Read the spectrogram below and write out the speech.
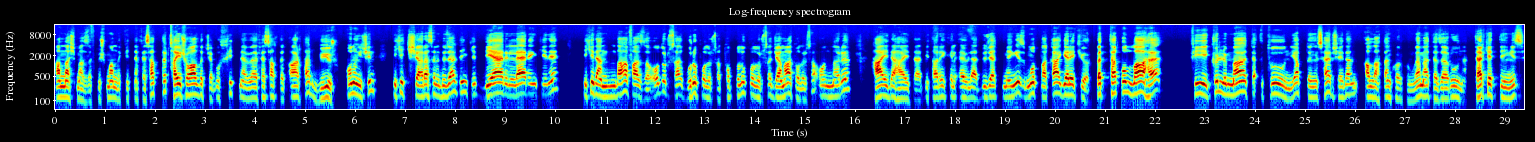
anlaşmazlık, düşmanlık, fitne, fesattır. Sayı çoğaldıkça bu fitne ve fesatlık artar, büyür. Onun için iki kişi arasını düzeltin ki diğerlerinkini ikiden daha fazla olursa, grup olursa, topluluk olursa, cemaat olursa onları hayda hayda bir tarikil evlat düzeltmeniz mutlaka gerekiyor. Vettekullâhe fi kulli ma te'tun yaptığınız her şeyden Allah'tan korkun ve ma tezaruna terk ettiğiniz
